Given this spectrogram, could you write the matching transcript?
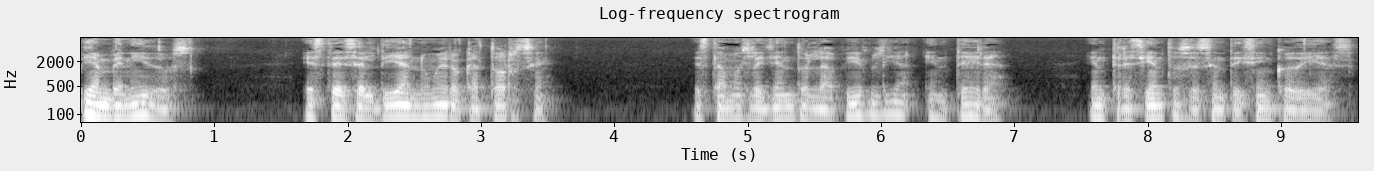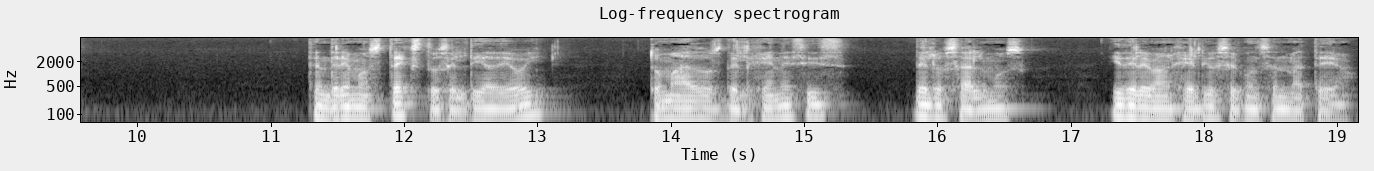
Bienvenidos. Este es el día número 14. Estamos leyendo la Biblia entera en 365 días. Tendremos textos el día de hoy tomados del Génesis, de los Salmos y del Evangelio según San Mateo.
